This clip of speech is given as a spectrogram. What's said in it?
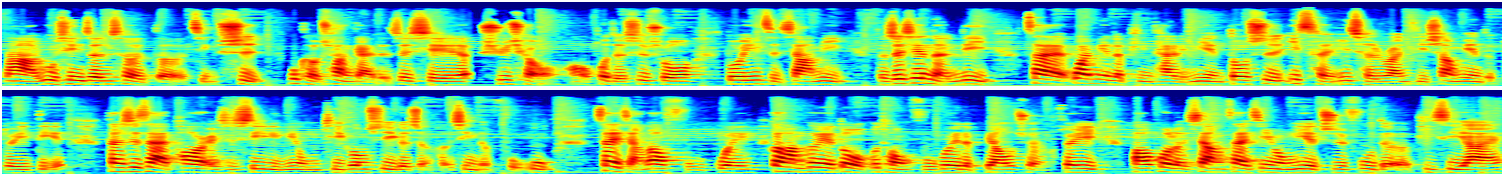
那入侵侦测的警示，不可篡改的这些需求，哦，或者是说多因子加密的这些能力，在外面的平台里面都是一层一层软体上面的堆叠。但是在 Power SC 里面，我们提供是一个整合性的服务。再讲到服规，各行各业都有不同服规的标准，所以包括了像在金融业支付的 PCI，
